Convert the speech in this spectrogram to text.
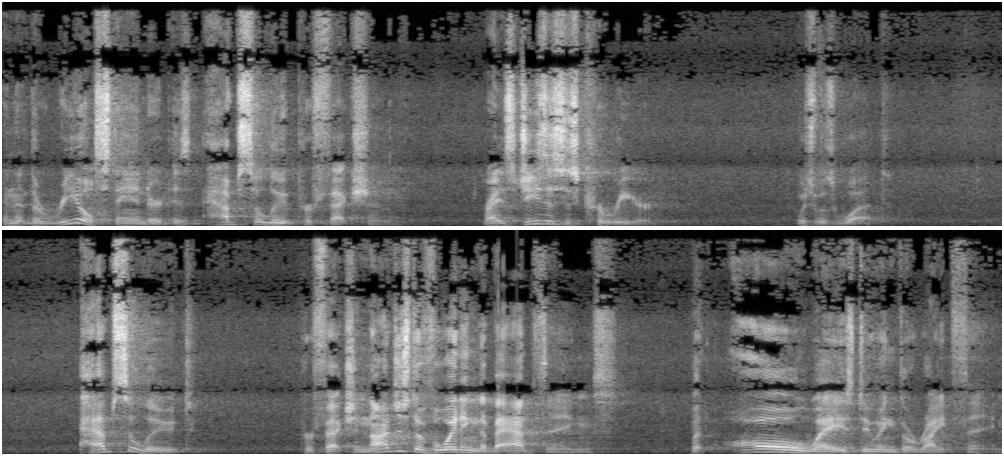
And that the real standard is absolute perfection. Right? It's Jesus' career, which was what? Absolute perfection. Not just avoiding the bad things, but always doing the right thing.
